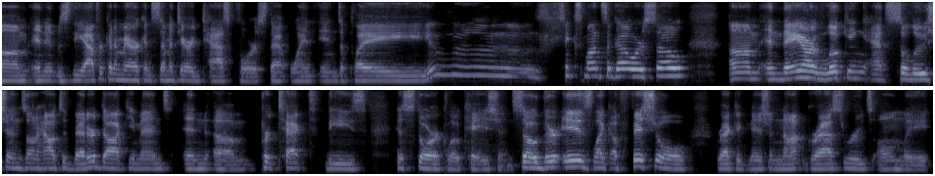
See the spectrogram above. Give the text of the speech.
um, and it was the African American Cemetery Task Force that went into play uh, six months ago or so. Um, and they are looking at solutions on how to better document and um, protect these historic locations. So there is like official recognition, not grassroots only.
